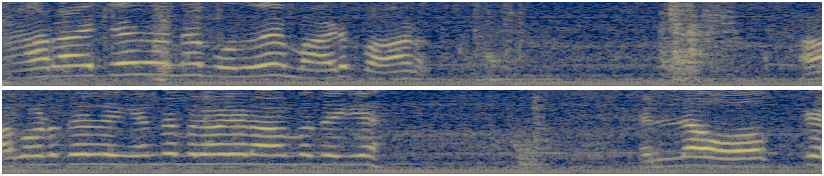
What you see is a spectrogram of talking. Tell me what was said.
ഞായറാഴ്ച എന്ന് പറഞ്ഞാൽ പൊതുവെ മടുപ്പാണ്. ആ കൂട്ടത്തിൽ ഇങ്ങനത്തെ പരിപാടിയുടെ ആകുമ്പോഴത്തേക്ക് എല്ലാം ഓക്കെ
